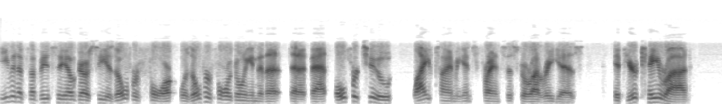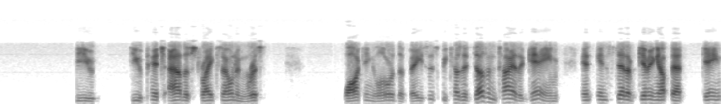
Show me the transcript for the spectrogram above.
even if Avisail Garcia is over four, was over four going into that that at bat, over two lifetime against Francisco Rodriguez. If you're K-Rod, do you do you pitch out of the strike zone and risk walking lower the bases because it doesn't tie the game? And instead of giving up that game,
